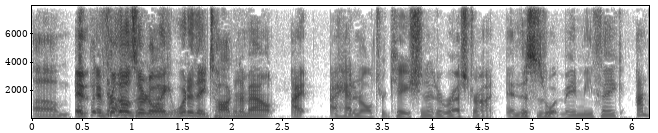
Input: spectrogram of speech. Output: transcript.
um, And, and for no, those that are like, what are they talking about? I, I had an altercation at a restaurant, and this is what made me think I'm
